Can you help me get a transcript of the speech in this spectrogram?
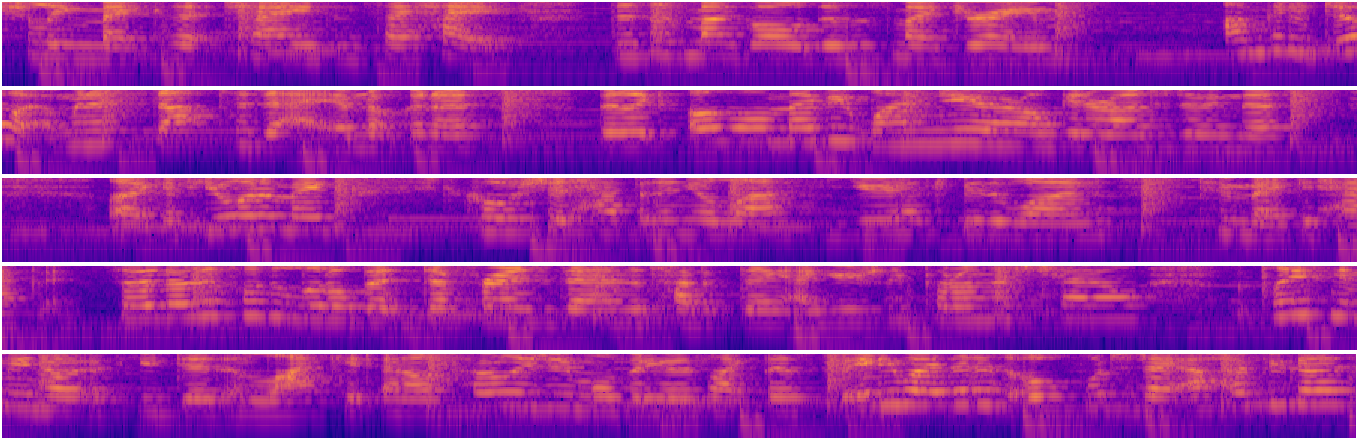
actually make that change and say hey this is my goal this is my dream I'm gonna do it I'm gonna start today I'm not gonna be like, oh, maybe one year I'll get around to doing this. Like, if you want to make cool shit happen in your life, you have to be the one to make it happen. So I know this was a little bit different than the type of thing I usually put on this channel, but please let me know if you did and like it, and I'll totally do more videos like this. But anyway, that is all for today. I hope you guys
